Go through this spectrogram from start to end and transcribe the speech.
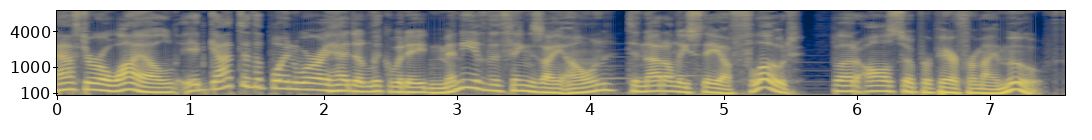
After a while, it got to the point where I had to liquidate many of the things I own to not only stay afloat, but also prepare for my move.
